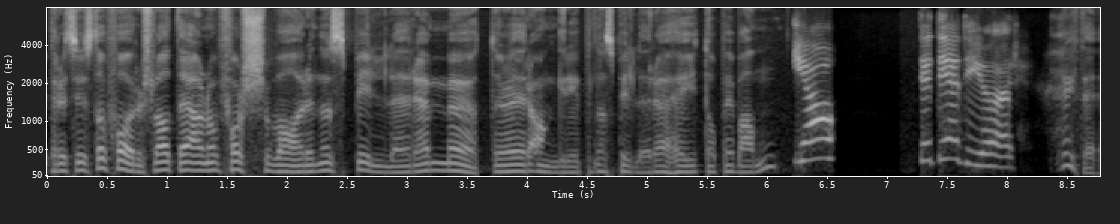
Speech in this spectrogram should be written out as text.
upresist å foreslå at det er når forsvarende spillere møter angripende spillere høyt oppe i banen? Ja, det er det de gjør. Riktig.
